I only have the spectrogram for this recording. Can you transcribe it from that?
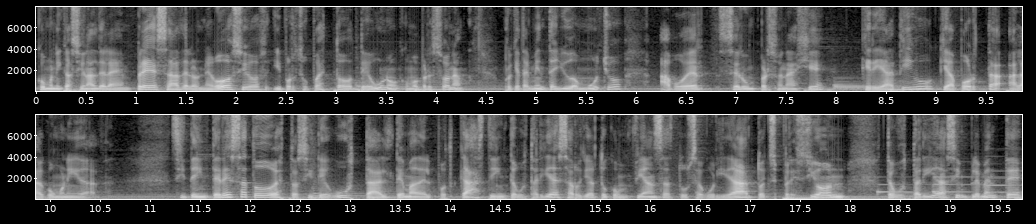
comunicacional de las empresas, de los negocios y por supuesto de uno como persona, porque también te ayuda mucho a poder ser un personaje creativo que aporta a la comunidad. Si te interesa todo esto, si te gusta el tema del podcasting, te gustaría desarrollar tu confianza, tu seguridad, tu expresión, te gustaría simplemente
